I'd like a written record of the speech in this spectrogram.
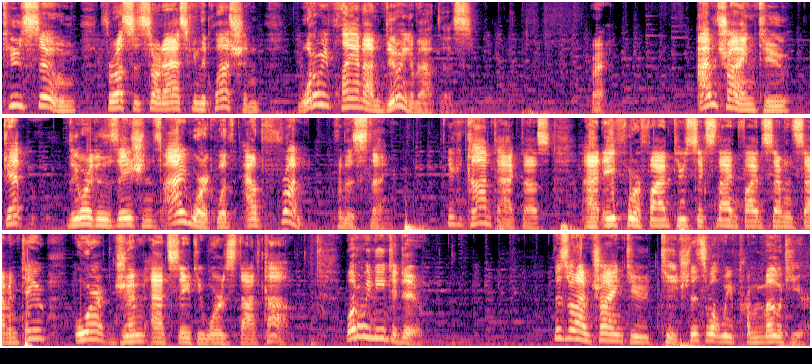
too soon for us to start asking the question what do we plan on doing about this? Right? I'm trying to get the organizations I work with out front for this thing. You can contact us at 845-269-5772 or jim at safetywars.com. What do we need to do? This is what I'm trying to teach. This is what we promote here.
